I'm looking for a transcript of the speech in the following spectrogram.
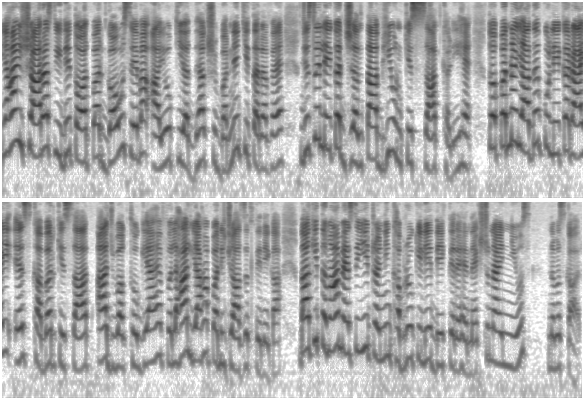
यहाँ इशारा सीधे तौर पर गौ सेवा आयोग की अध्यक्ष बनने की तरफ़ है, जिसे लेकर जनता भी उनके साथ खड़ी है। तो अपर्णा यादव को लेकर आई इस खबर के साथ आज वक्त हो गया है। फ़िलहाल यहाँ पर इजाज़त लेने का। बाकी तमाम ऐसी ही ट्रेंडिंग खबरों के लिए देखते रहे नेक्स्ट नाइन न्यूज़ नमस्कार।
